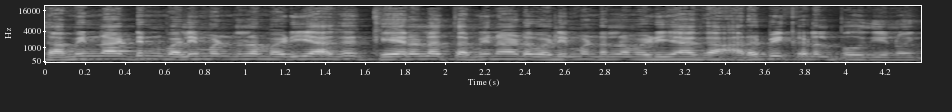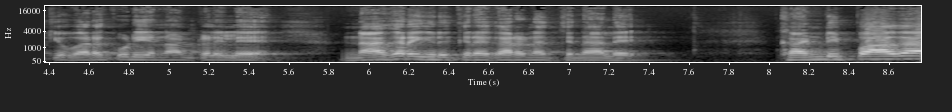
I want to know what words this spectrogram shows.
தமிழ்நாட்டின் வளிமண்டலம் வழியாக கேரள தமிழ்நாடு வளிமண்டலம் வழியாக அரபிக்கடல் பகுதியை நோக்கி வரக்கூடிய நாட்களிலே நகர இருக்கிற காரணத்தினாலே கண்டிப்பாக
